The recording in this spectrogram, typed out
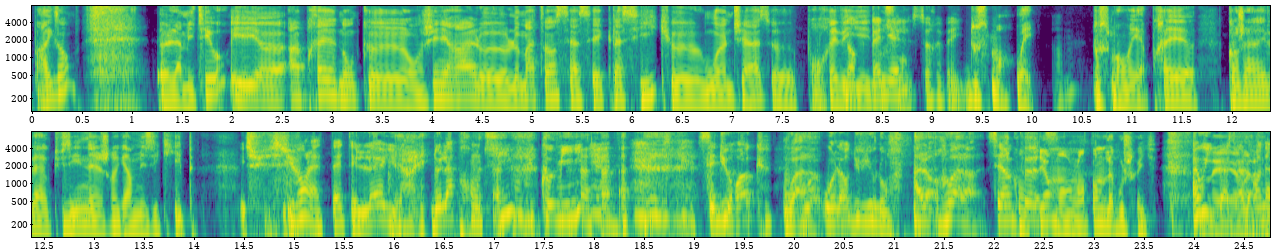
par exemple, euh, la météo. Et euh, après, donc, euh, en général, euh, le matin, c'est assez classique euh, ou un jazz euh, pour réveiller Donc, Daniel doucement. se réveille doucement. Oui, doucement. Et après, euh, quand j'arrive à la cuisine, je regarde mes équipes. Suivant la tête et l'œil de l'apprenti ou du commis, c'est du rock Voilà. ou, ou alors du violon. Alors voilà, c'est un peu. Confirme, on l'entend de la boucherie. Ah oui, On est- parce- alors, voilà.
